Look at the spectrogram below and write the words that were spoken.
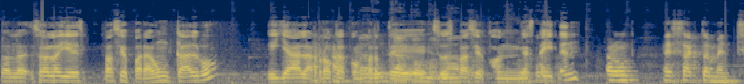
Solo, solo hay espacio para un calvo y ya la Ajá, roca comparte su espacio con Staten. Un- Exactamente.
